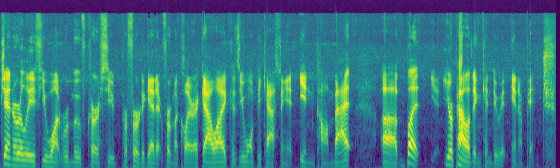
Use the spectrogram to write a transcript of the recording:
generally, if you want Remove Curse, you'd prefer to get it from a Cleric ally, because you won't be casting it in combat. Uh, but your Paladin can do it in a pinch.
